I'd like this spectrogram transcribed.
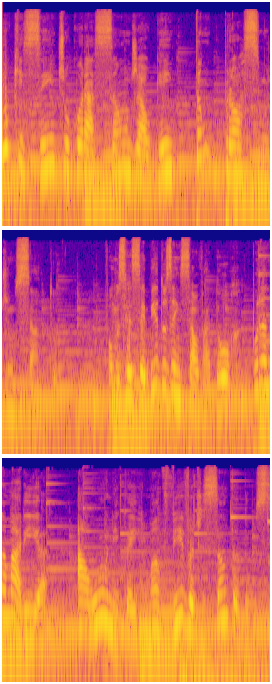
E o que sente o coração de alguém tão próximo de um santo? Fomos recebidos em Salvador por Ana Maria, a única irmã viva de Santa Dulce.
